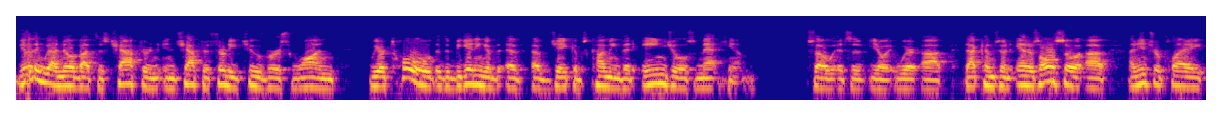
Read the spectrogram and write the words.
The other thing we ought to know about this chapter, in, in chapter 32, verse 1, we are told at the beginning of, of, of, Jacob's coming that angels met him. So it's a, you know, where uh, that comes in. And there's also uh, an interplay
